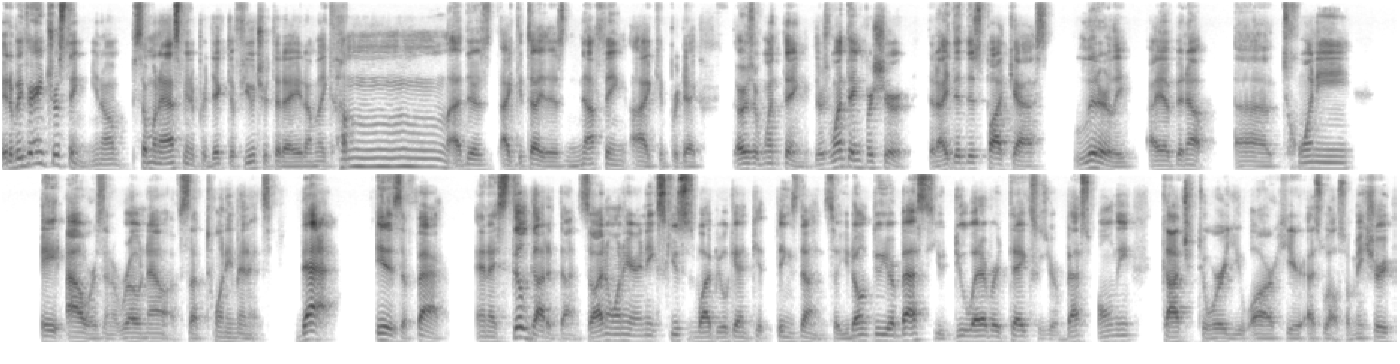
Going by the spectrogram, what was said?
it'll be very interesting. You know, someone asked me to predict the future today, and I'm like, hmm, there's, I can tell you, there's nothing I can predict. There's one thing. There's one thing for sure that I did this podcast. Literally, I have been up uh 28 hours in a row now. I've slept 20 minutes. That is a fact. And I still got it done. So I don't want to hear any excuses why people can't get things done. So you don't do your best, you do whatever it takes because your best only got you to where you are here as well. So make sure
